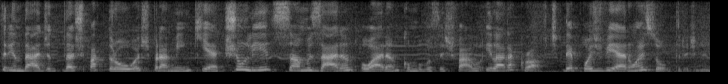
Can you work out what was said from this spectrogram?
trindade das patroas pra mim, que é Chun-Li, Samus Aran, ou Aran, como vocês falam, e Lara Croft. Depois vieram as outras, né?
